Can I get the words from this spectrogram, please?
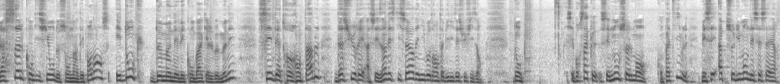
La seule condition de son indépendance, et donc de mener les combats qu'elle veut mener, c'est d'être rentable, d'assurer à ses investisseurs des niveaux de rentabilité suffisants. Donc, c'est pour ça que c'est non seulement compatible, mais c'est absolument nécessaire.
